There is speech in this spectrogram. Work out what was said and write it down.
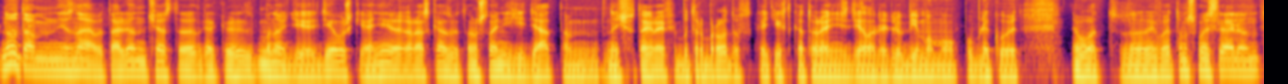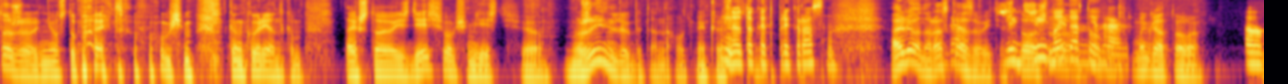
Ну, там, не знаю, вот Алена часто, как многие девушки, они рассказывают о том, что они едят, там, значит, фотографии бутербродов каких-то, которые они сделали, любимому публикуют. Вот. И в этом смысле Алена тоже не уступает, в общем, конкуренткам. Так что и здесь, в общем, есть... Э, жизнь любит она, вот мне кажется. Ну, так это прекрасно. Алена, рассказывайте. Да. Что, Мы готовы. Мы готовы. А,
